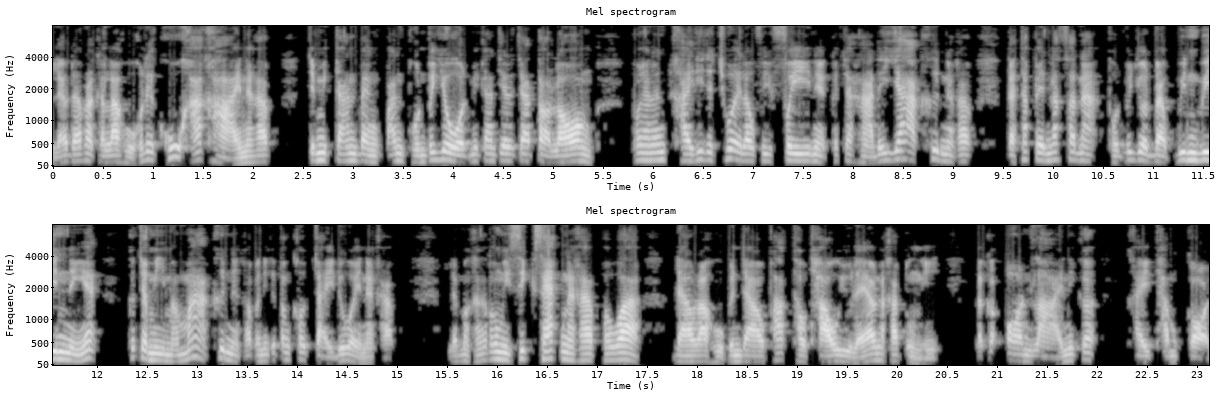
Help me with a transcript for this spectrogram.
แล้วดาวพฤหัสราหูเขาเรียกคู่ค้าขายนะครับ จะมีการแบ่งปันผลประโยชน์ มีการเจรจาต่อรอง ราะฉะนั้นใครที่จะช่วยเราฟรีๆเนี่ยก็จะหาได้ยากขึ้นนะครับ แต่ถ้าเป็นลักษณะผลประโยชน์แบบวินวินอย่างเงี้ยก็จะมีมามากขึ้นนะครับ อันนี้ก็ต้องเข้าใจด้วยนะครับ และบางครั้งก็ต้องมีซิกแซกนะครับ เพราะว่าดาวราหูเป็นดาวภาคเทาๆอยู่แล้วนะครับ ตรงนี้ แล้วก็ออนไลน์นี่ก็ใครทำก่อน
